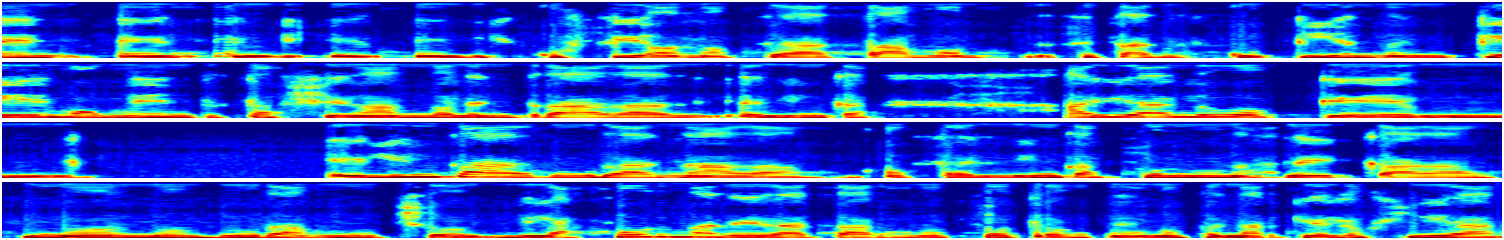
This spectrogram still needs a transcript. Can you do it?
en, discusión, o sea, estamos, se está discutiendo en qué momento está llegando la entrada del inca. Hay algo que mm, el Inca dura nada, o sea, el Inca son unas décadas, no, no dura mucho. Y la forma de datar nosotros que tenemos en arqueología,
